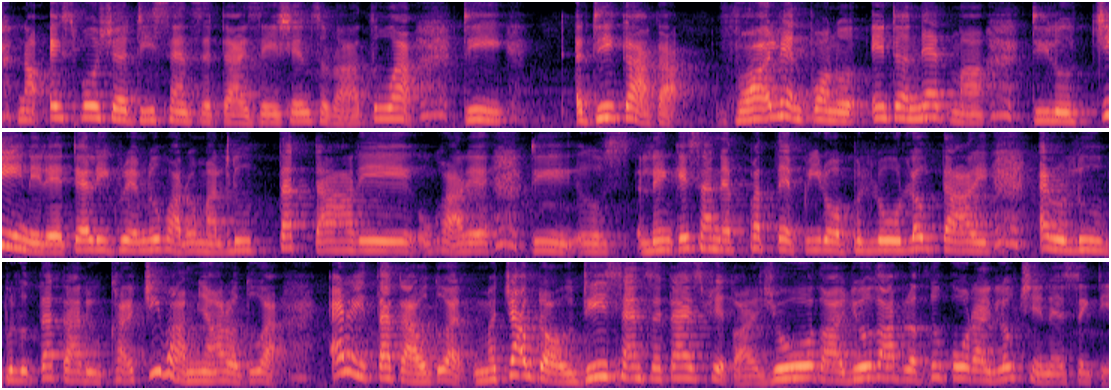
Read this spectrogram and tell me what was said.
။ Now exposure desensitization ဆိုတာ तू ကဒီအဓိကက violent porno internet မှာဒီလိုကြည်နေတဲ့ Telegram တို့ဘာတို့မှာလူတတ်တာတွေဟိုခါတဲ့ဒီဟို link ကိစ္စနဲ့ပတ်သက်ပြီးတော့ဘလို့လောက်တာတွေအဲ့လိုလူဘလို့တတ်တာတွေကိုခါကြည့်ပါများတော့ तू က အဲ့ဒီတတ်တာကို तू ကမကြောက်တော့ဘူး desensitize ဖြစ်သွားတယ်ရိုးသွားရိုးသွားပြီးတော့ तू ကိုယ်တိုင်လှုပ်ချင်တဲ့စိတ်တွေ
